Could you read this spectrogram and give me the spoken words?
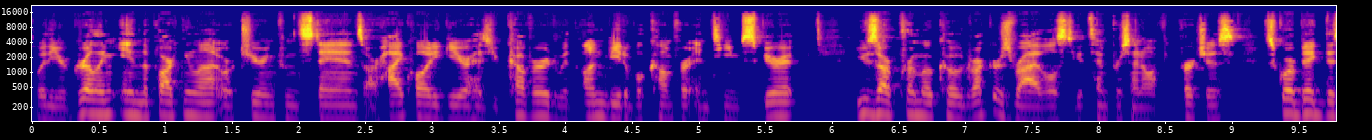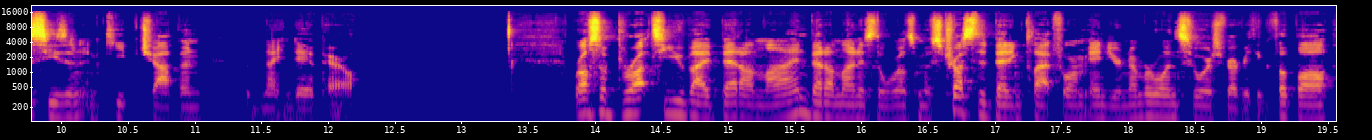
Whether you're grilling in the parking lot or cheering from the stands, our high quality gear has you covered with unbeatable comfort and team spirit. Use our promo code Rutgers Rivals to get 10% off your purchase. Score big this season and keep chopping with Knight and Day Apparel. We're also brought to you by Bet Online. Bet Online is the world's most trusted betting platform and your number one source for everything football.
